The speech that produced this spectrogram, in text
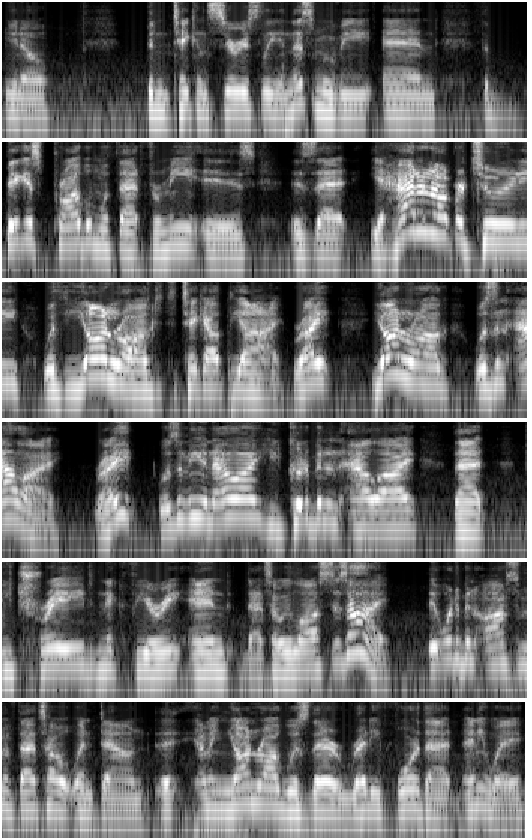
you know, been taken seriously in this movie. And the biggest problem with that for me is, is that you had an opportunity with Yon-Rogg to take out the eye, right? Yon-Rogg was an ally, right? Wasn't he an ally? He could have been an ally that betrayed Nick Fury, and that's how he lost his eye. It would have been awesome if that's how it went down. I mean, Yon-Rogg was there ready for that anyway,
